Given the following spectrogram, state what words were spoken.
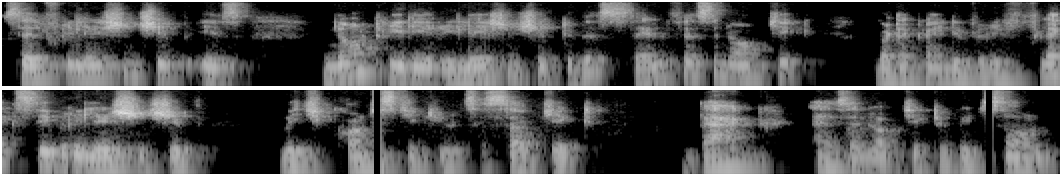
Self-relationship is not really a relationship to the self as an object, but a kind of reflexive relationship which constitutes a subject back as an object of its own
